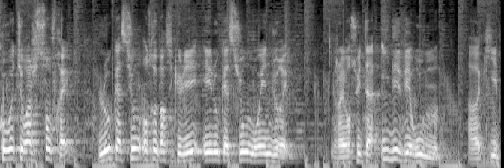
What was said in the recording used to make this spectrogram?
covoiturage sans frais, location entre particuliers et location moyenne durée. J'arrive ensuite à IDV Room, euh, qui est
